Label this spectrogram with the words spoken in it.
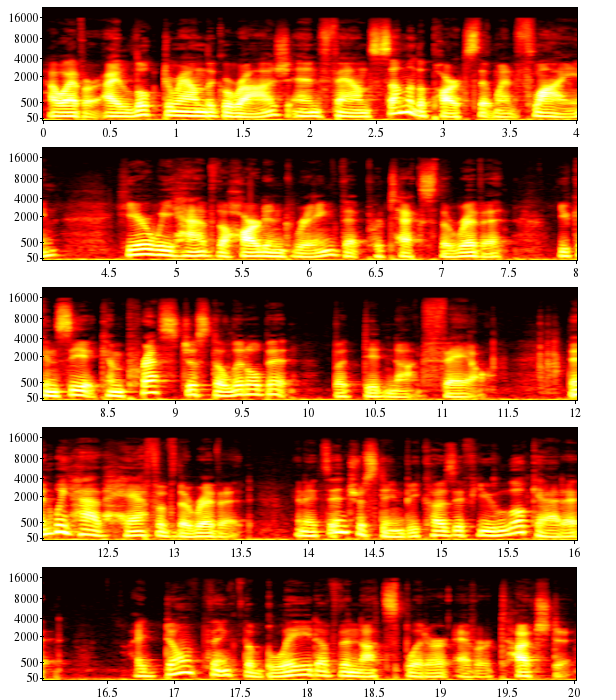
However, I looked around the garage and found some of the parts that went flying. Here we have the hardened ring that protects the rivet. You can see it compressed just a little bit, but did not fail. Then we have half of the rivet, and it's interesting because if you look at it, I don't think the blade of the nut splitter ever touched it.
